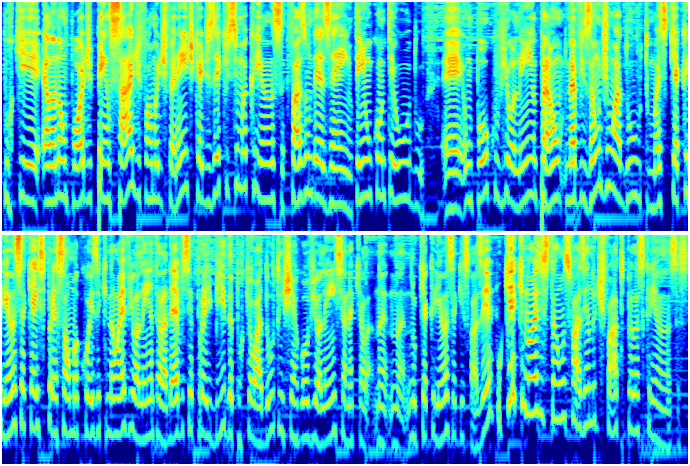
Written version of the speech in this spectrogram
porque ela não pode pensar de forma diferente. Quer dizer que se uma criança faz um desenho, tem um conteúdo é, um pouco violento para um, na visão de um adulto, mas que a criança quer expressar uma coisa que não é violenta, ela deve ser proibida porque o adulto enxergou violência naquela, na, na, no que a criança quis fazer, o que é que nós estamos fazendo de fato pelas crianças?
